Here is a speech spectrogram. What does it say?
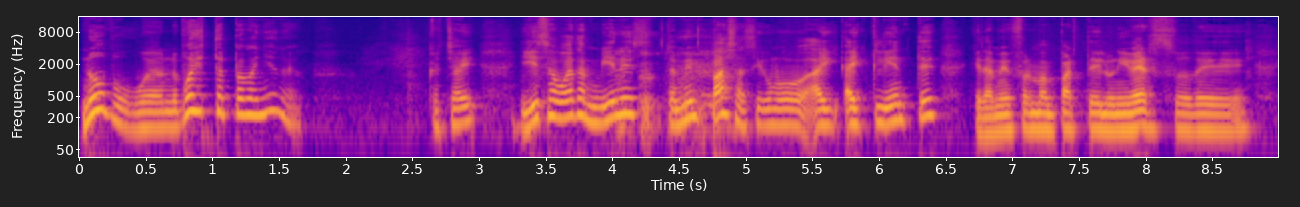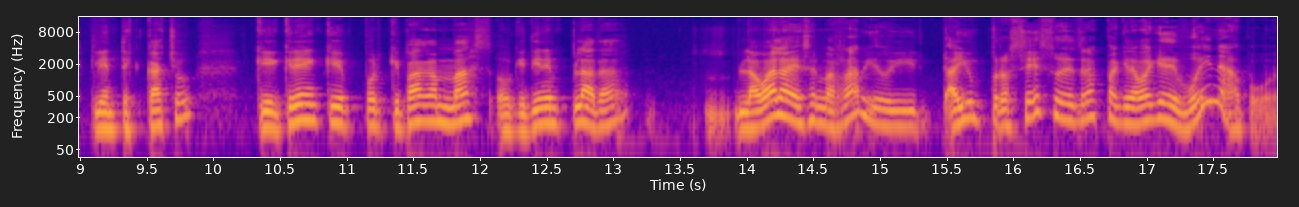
No, pues weón, no puede estar para mañana. ¿Cachai? Y esa weá también es, también pasa, así como hay, hay clientes que también forman parte del universo de clientes cacho, que creen que porque pagan más o que tienen plata, la weá la debe ser más rápido y hay un proceso detrás para que la weá quede buena, pues.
